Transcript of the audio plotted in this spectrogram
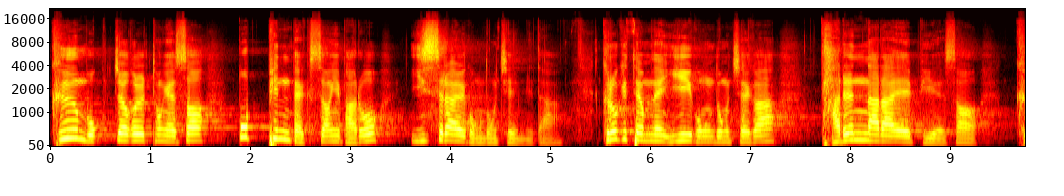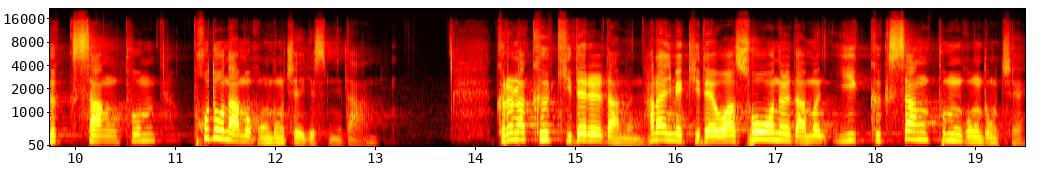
그 목적을 통해서 뽑힌 백성이 바로 이스라엘 공동체입니다. 그렇기 때문에 이 공동체가 다른 나라에 비해서 극상품 포도나무 공동체이겠습니다. 그러나 그 기대를 담은 하나님의 기대와 소원을 담은 이 극상품 공동체,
